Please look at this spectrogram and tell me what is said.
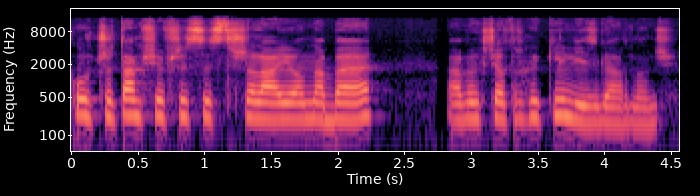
Kurczę, tam się wszyscy strzelają na B, abym chciał trochę killi zgarnąć.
